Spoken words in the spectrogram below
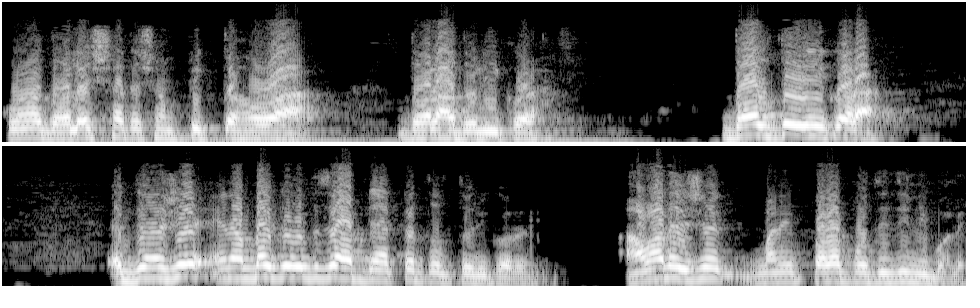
কোন দলের সাথে সম্পৃক্ত হওয়া দলাদলি করা, দল তৈরি করা। একজন এসে এ নাম্বারকে বলতেছে, আপনি একটা দল তৈরি করেন। আমার এসে মানে পড়া প্রতিদিনই বলে।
